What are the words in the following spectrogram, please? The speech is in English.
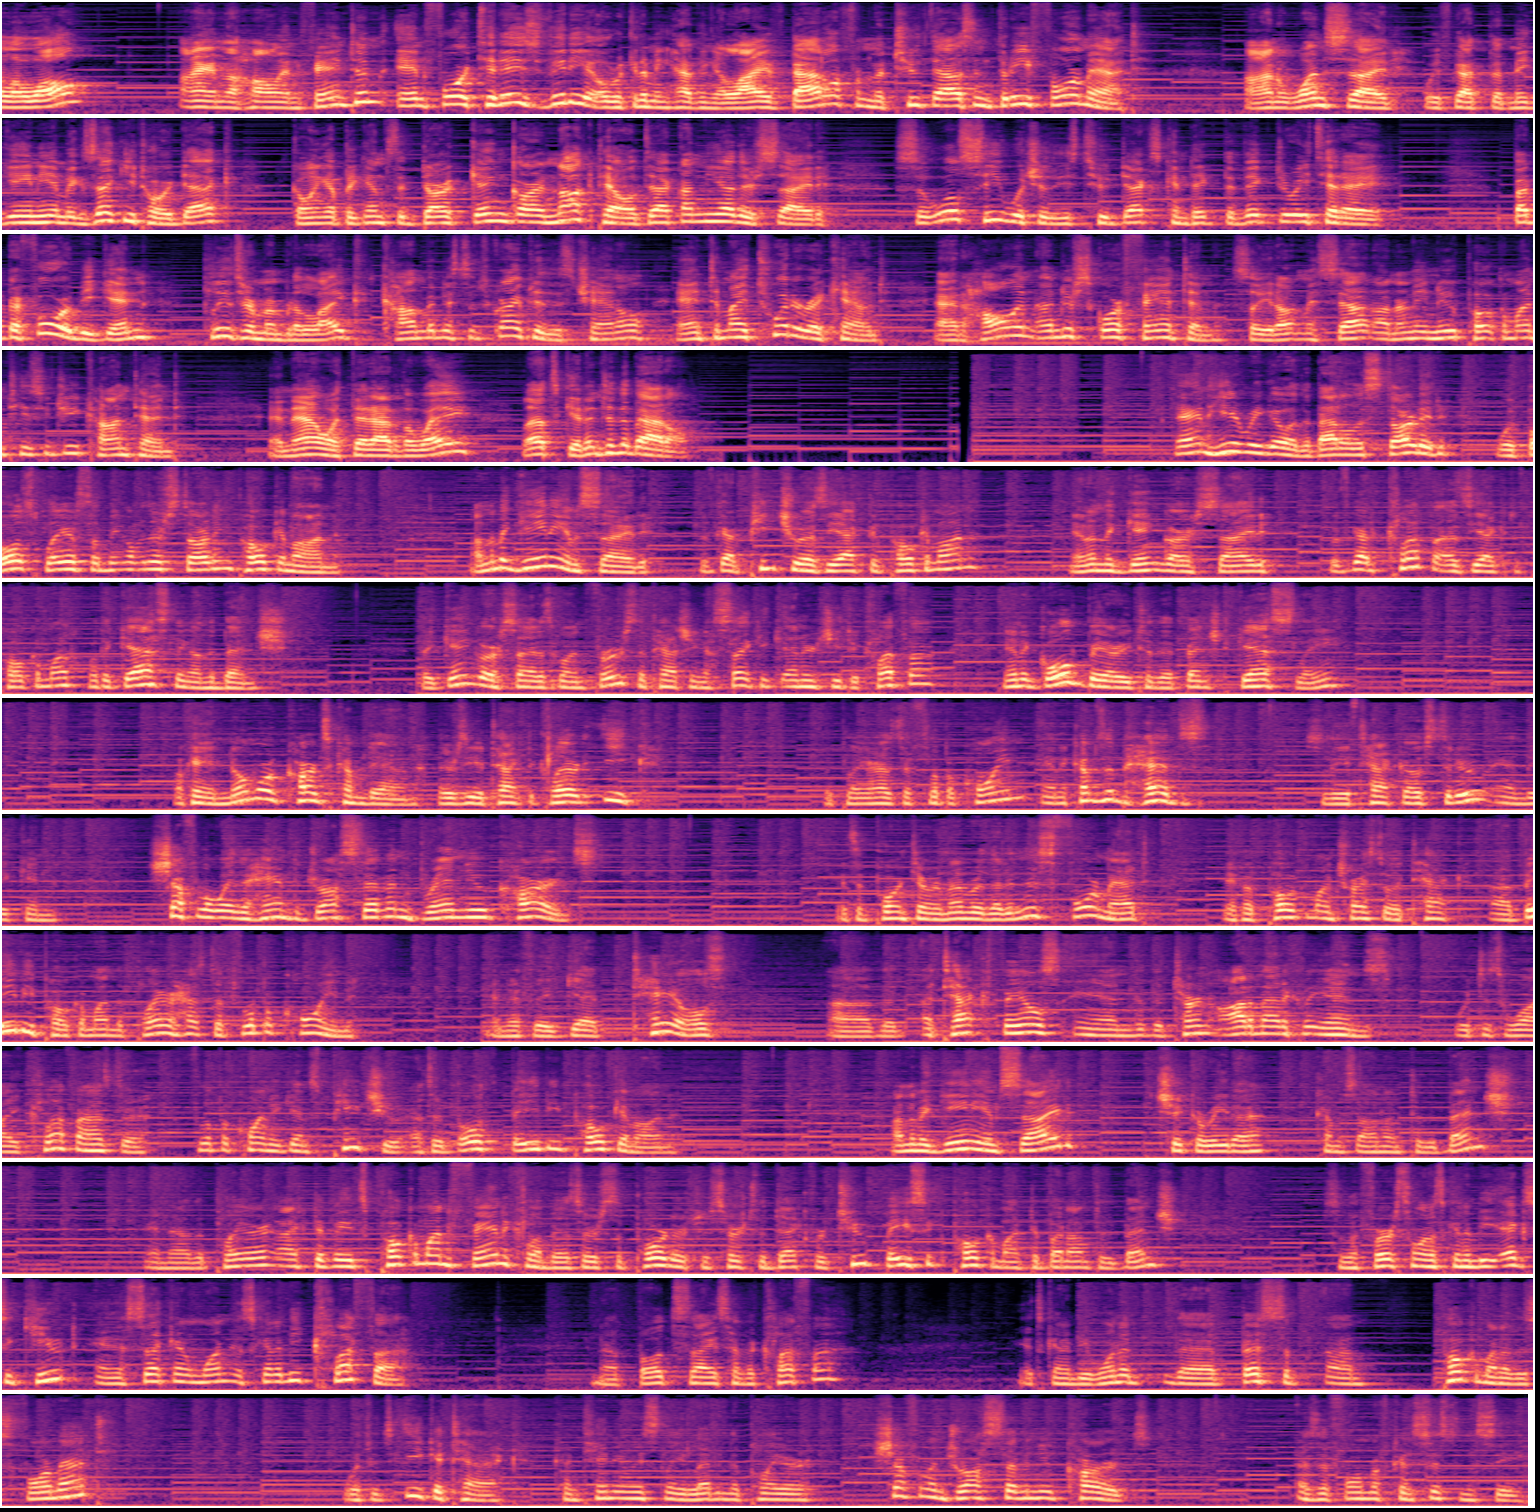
Hello all, I am the Holon Phantom, and for today's video we're going to be having a live battle from the 2003 format. On one side, we've got the Meganium Exeggutor deck going up against the Dark Gengar Noctowl deck on the other side, so we'll see which of these two decks can take the victory today. But before we begin, please remember to like, comment, and subscribe to this channel, and to my Twitter account, at Holon underscore Phantom, so you don't miss out on any new Pokemon TCG content. And now with that out of the way, let's get into the battle. And here we go, the battle has started, with both players flipping over their starting Pokemon. On the Meganium side, we've got Pichu as the active Pokemon, and on the Gengar side, we've got Cleffa as the active Pokemon with a Gastly on the bench. The Gengar side is going first, attaching a Psychic Energy to Cleffa, and a Gold Berry to the benched Gastly. Okay, no more cards come down. There's the attack declared Eek. The player has to flip a coin, and it comes up heads. So the attack goes through, and they can shuffle away their hand to draw seven brand new cards. It's important to remember that in this format, if a Pokemon tries to attack a baby Pokemon, the player has to flip a coin. And if they get tails, uh, the attack fails and the turn automatically ends, which is why Cleffa has to flip a coin against Pichu, as they're both baby Pokemon. On the Meganium side, Chikorita comes on onto the bench, and now the player activates Pokemon Fan Club as their supporter to search the deck for two basic Pokemon to put onto the bench. So the first one is going to be Exeggcute, and the second one is going to be Cleffa. Now both sides have a Cleffa. It's going to be one of the best um, Pokemon of this format, with its Eek attack, continuously letting the player shuffle and draw 7 new cards as a form of consistency.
